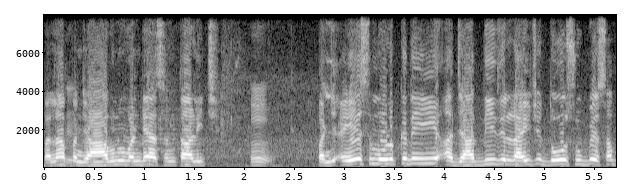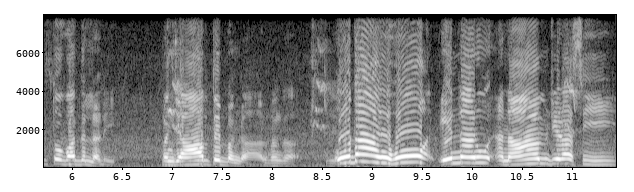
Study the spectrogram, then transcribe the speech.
ਪਹਿਲਾਂ ਪੰਜਾਬ ਨੂੰ ਵੰਡਿਆ 47 ਚ। ਹੂੰ। ਇਸ ਮੁਲਕ ਦੀ ਆਜ਼ਾਦੀ ਦੀ ਲੜਾਈ 'ਚ ਦੋ ਸੂਬੇ ਸਭ ਤੋਂ ਵੱਧ ਲੜੇ ਪੰਜਾਬ ਤੇ ਬੰਗਾਲ। ਬੰਗਾ ਉਹਦਾ ਉਹ ਇਹਨਾਂ ਨੂੰ ਇਨਾਮ ਜਿਹੜਾ ਸੀ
